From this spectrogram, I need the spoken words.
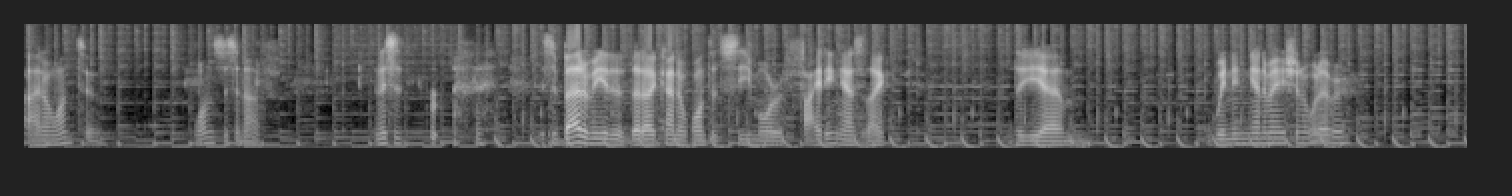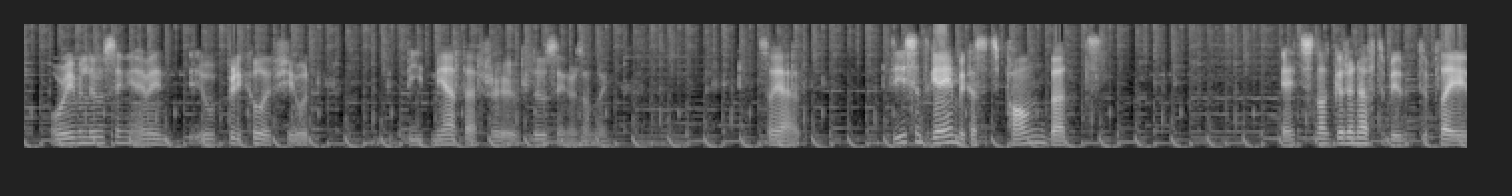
I don't want to. Once is enough. And is it is it bad of me that, that I kind of wanted to see more fighting as like the um, winning animation or whatever, or even losing. I mean, it would be pretty cool if she would beat me up after losing or something. So yeah, decent game because it's Pong, but it's not good enough to be to play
